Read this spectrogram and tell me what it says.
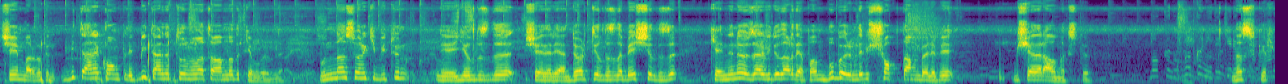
şeyim var bakın. Bir tane komplet, bir tane turnuva tamamladık ya bu bölümde. Bundan sonraki bütün e, yıldızlı şeyleri yani 4 yıldızlı 5 yıldızı kendine özel videolar da yapalım. Bu bölümde bir shop'tan böyle bir bir şeyler almak istiyorum. Nasıl fikir?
